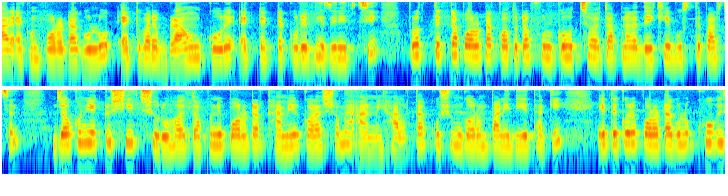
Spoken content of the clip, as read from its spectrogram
আর এখন পরোটাগুলো একেবারে ব্রাউন করে একটা একটা করে ভেজে নিচ্ছি। প্রত্যেকটা পরোটা কতটা ফুলকো হচ্ছে হয়তো আপনারা দেখে বুঝতে পারছেন। যখনই একটু শীত শুরু হয়, তখনই পরোটার খামির করার সময় আমি হালকা কুসুম গরম পানি দিয়ে থাকি। এতে করে পরোটাগুলো খুবই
